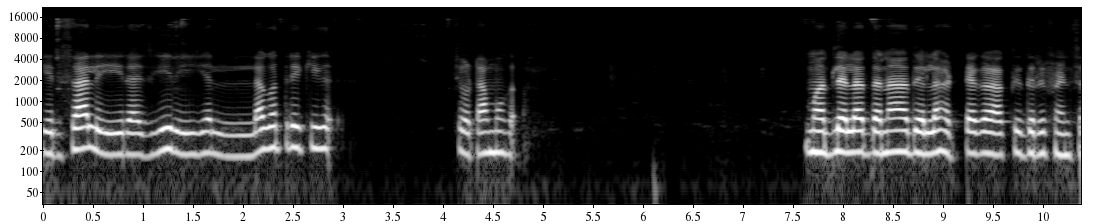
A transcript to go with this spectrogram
ಕಿರ್ಸಾಲಿ ರಾಜಗಿರಿ ಎಲ್ಲ ಗೊತ್ತ್ರಿ ಚೋಟ ಚೋಟಾ ಮಗ. ಮೊದಲೆಲ್ಲ ದನ ಅದೆಲ್ಲ ಹಟ್ಟ್ಯಾಗ ಹಾಕ್ತಿದ್ರಿ ಫ್ರೆಂಡ್ಸ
